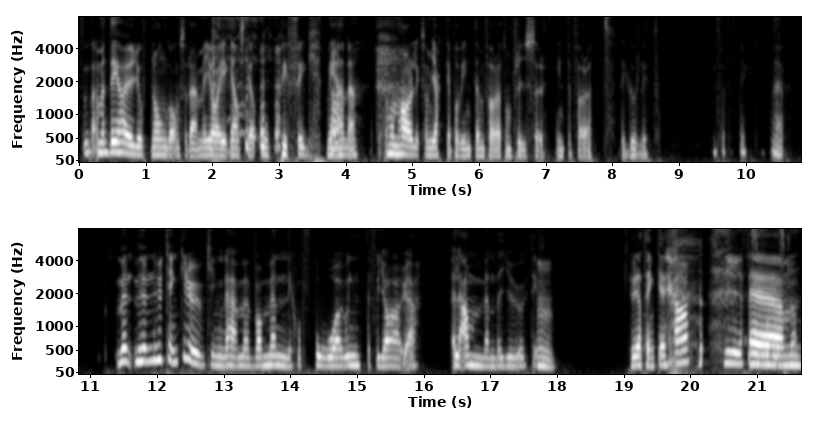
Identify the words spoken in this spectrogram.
sånt där. Ja, men det har jag gjort någon gång sådär, men jag är ganska opiffig med ja. henne. Hon har liksom jacka på vintern för att hon fryser, inte för att det är gulligt. Inte för att det är snyggt. Nej. Men, men hur tänker du kring det här med vad människor får och inte får göra eller använda djur till? Mm. Hur jag tänker? Ja, det är ju en jättestor fråga.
